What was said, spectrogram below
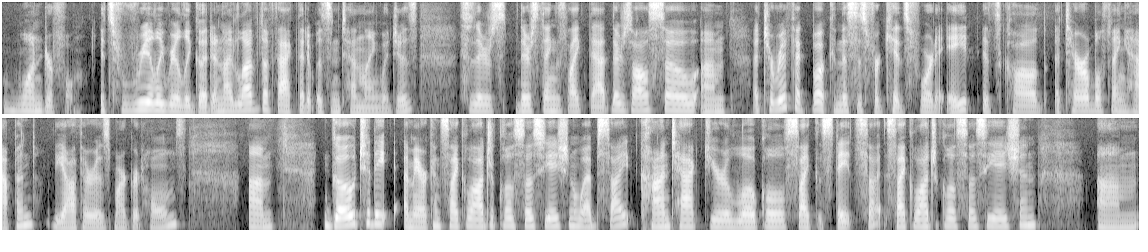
wonderful. It's really, really good. And I love the fact that it was in 10 languages. So there's there's things like that. There's also um, a terrific book, and this is for kids four to eight. It's called A Terrible Thing Happened. The author is Margaret Holmes. Um, go to the American Psychological Association website. Contact your local psych- state psychological association. Um,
